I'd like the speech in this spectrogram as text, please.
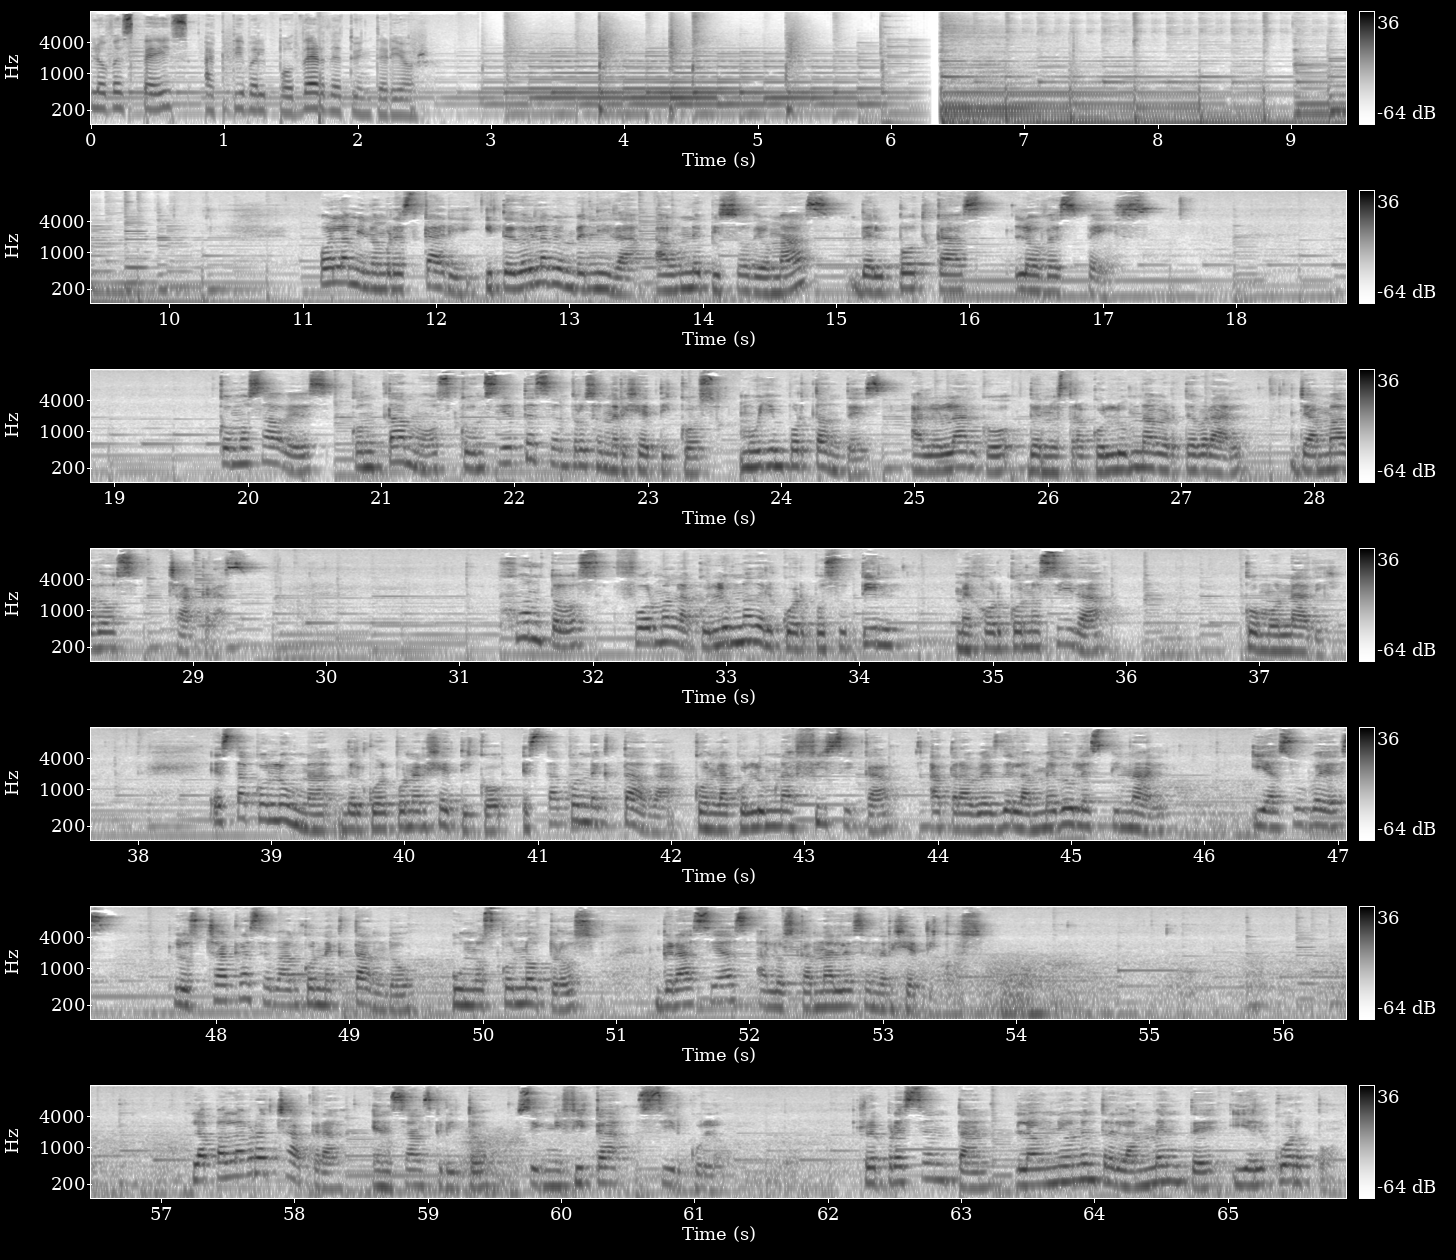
Love Space activa el poder de tu interior. Hola, mi nombre es Cari y te doy la bienvenida a un episodio más del podcast Love Space. Como sabes, contamos con siete centros energéticos muy importantes a lo largo de nuestra columna vertebral llamados chakras. Juntos forman la columna del cuerpo sutil, mejor conocida como Nadi. Esta columna del cuerpo energético está conectada con la columna física a través de la médula espinal y a su vez los chakras se van conectando unos con otros gracias a los canales energéticos. La palabra chakra en sánscrito significa círculo. Representan la unión entre la mente y el cuerpo.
